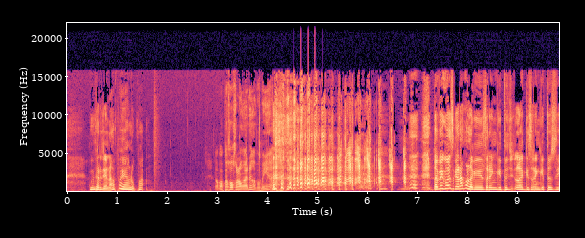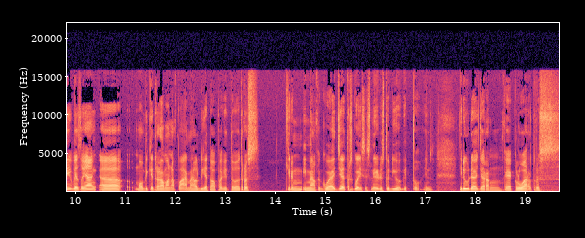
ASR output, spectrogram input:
gue ngerjain apa ya? Lupa. Gak apa-apa kok kalau nggak ada gak apa-apanya. Tapi gue sekarang lagi sering gitu, lagi sering gitu sih. Biasanya eh, mau bikin rekaman apa MLD atau apa gitu, terus kirim email ke gue aja, terus gue isi sendiri di studio gitu. Jadi udah jarang kayak keluar terus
